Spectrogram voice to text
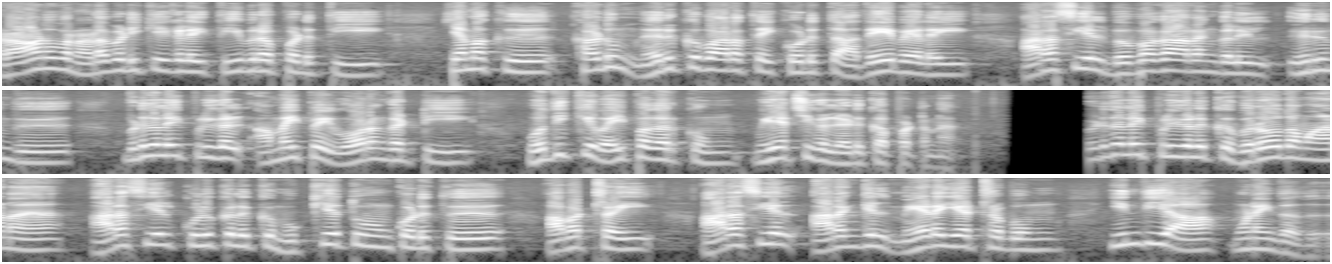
இராணுவ நடவடிக்கைகளை தீவிரப்படுத்தி எமக்கு கடும் நெருக்குவாரத்தை கொடுத்த அதேவேளை அரசியல் விவகாரங்களில் இருந்து விடுதலை புலிகள் அமைப்பை ஓரங்கட்டி ஒதுக்கி வைப்பதற்கும் முயற்சிகள் எடுக்கப்பட்டன. விடுதலை புலிகளுக்கு விரோதமான அரசியல் குழுக்களுக்கு முக்கியத்துவம் கொடுத்து அவற்றை அரசியல் அரங்கில் மேடையேற்றவும் இந்தியா முனைந்தது.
